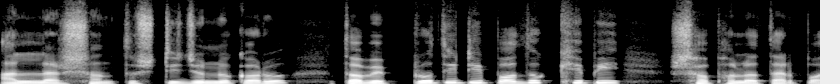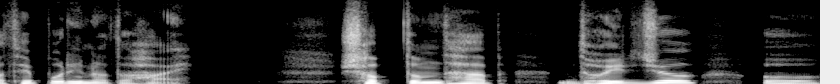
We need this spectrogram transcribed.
আল্লাহর সন্তুষ্টির জন্য করো, তবে প্রতিটি পদক্ষেপই সফলতার পথে পরিণত হয়। সপ্তম ধাপ, ধৈর্য ও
